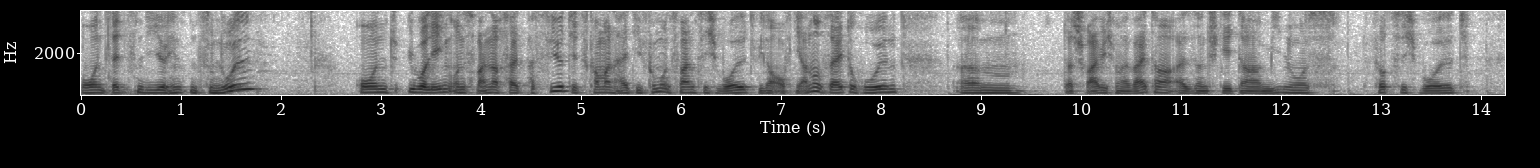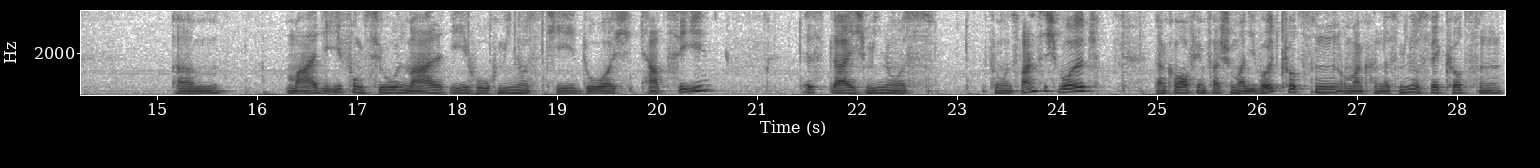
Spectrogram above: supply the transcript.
und setzen die hier hinten zu 0 und überlegen uns, wann das halt passiert. Jetzt kann man halt die 25 Volt wieder auf die andere Seite holen. Ähm, das schreibe ich mal weiter. Also dann steht da minus 40 Volt ähm, mal die E-Funktion mal E hoch minus t durch RC ist gleich minus 25 Volt. Dann kann man auf jeden Fall schon mal die Volt kürzen und man kann das Minus wegkürzen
